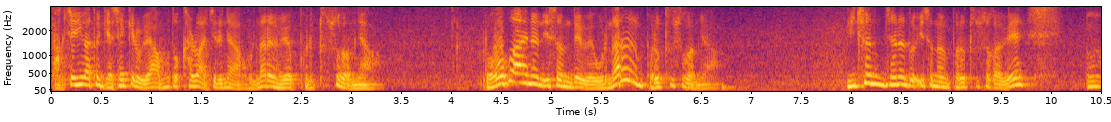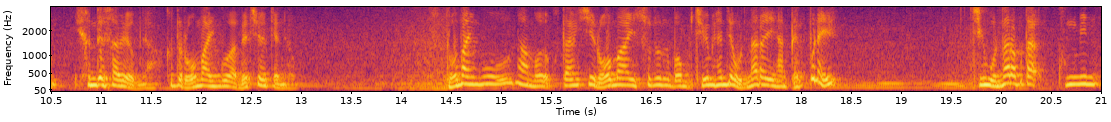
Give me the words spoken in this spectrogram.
박정희 같은 개새끼를 왜 아무도 칼로 안 찌르냐? 우리나라는 왜 버루투스가 없냐? 로마에는 있었는데 왜 우리나라는 버루투스가 없냐? 2000 전에도 있었는 버루투스가 왜 어, 현대사회에 없냐? 근데 로마 인구가 몇이었겠냐고. 로마 인구나 뭐, 그 당시 로마의 수준은 뭐, 지금 현재 우리나라의 한 100분의 1? 지금 우리나라보다 국민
